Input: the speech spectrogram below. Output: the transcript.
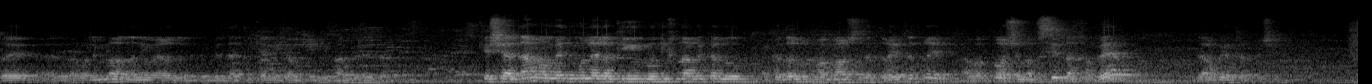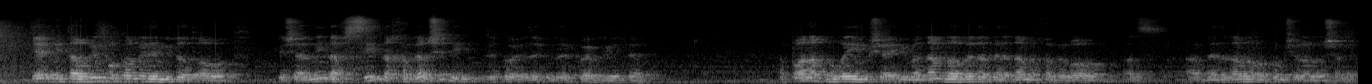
טועה, אבל אם לא, אז אני אומר את זה בדעתי, כי אני גם כן קיבלתי לזה. כשאדם עומד מול אלוקים, הוא נכנע בקלות. הקדוש ברוך הוא אמר שזה טרי זה טרי, אבל פה, שמפסיד לחבר, זה הרבה יותר קשה. מתערבים פה כל מיני מידות רעות. כשאני להפסיד לחבר שלי, זה כואב, זה, זה כואב לי יותר. פה אנחנו רואים שאם אדם לא עובד על בן אדם לחברו, אז הבן אדם למקום שלו לא שלם.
